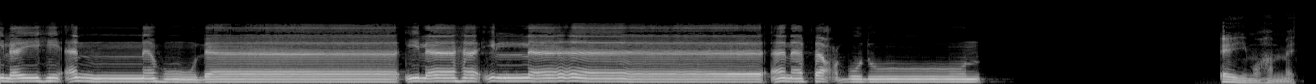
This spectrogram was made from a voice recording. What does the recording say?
ileyhi ennehu la ilahe illa ene fe'budun. Ey Muhammed!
